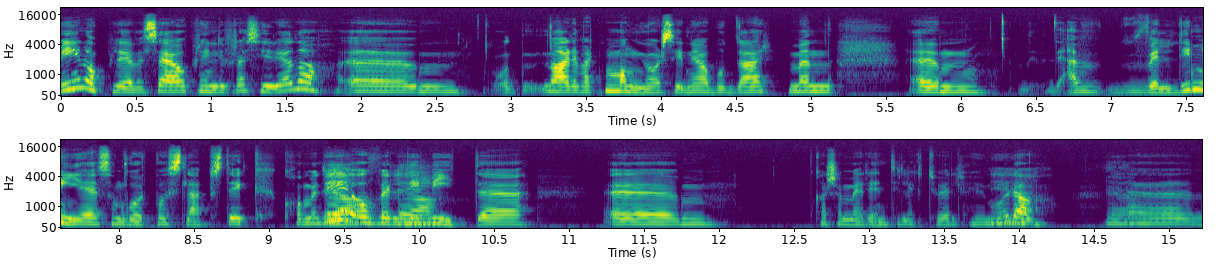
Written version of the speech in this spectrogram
min opplevelse er opprinnelig fra Syria, da. Eh, og nå har det vært mange år siden jeg har bodd der. Men eh, det er veldig mye som går på slapstick comedy, Ja, og veldig ja. lite Kanskje mer intellektuell humor, da. Ja. Eh,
